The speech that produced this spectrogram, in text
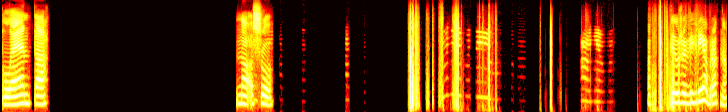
плента. На що? А, Ти вже в ігрі обратно?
